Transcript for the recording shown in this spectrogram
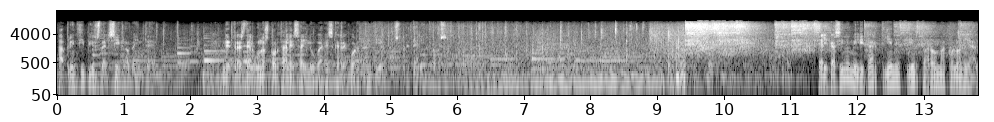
a principios del siglo XX. Detrás de algunos portales hay lugares que recuerdan tiempos pretéritos. El casino militar tiene cierto aroma colonial,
